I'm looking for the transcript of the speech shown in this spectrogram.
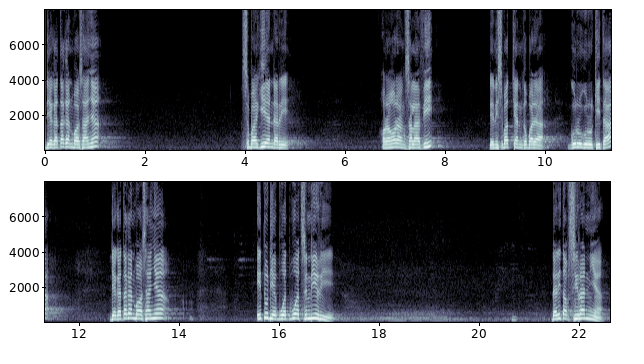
dia katakan bahwasanya sebagian dari orang-orang salafi dia nisbatkan kepada guru-guru kita. Dia katakan bahwasanya itu dia buat-buat sendiri dari tafsirannya.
